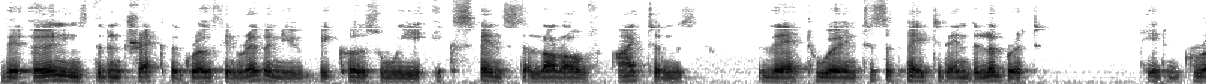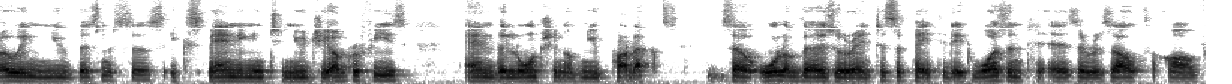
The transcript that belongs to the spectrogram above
the earnings didn't track the growth in revenue because we expensed a lot of items that were anticipated and deliberate in growing new businesses, expanding into new geographies, and the launching of new products. So all of those were anticipated. It wasn't as a result of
